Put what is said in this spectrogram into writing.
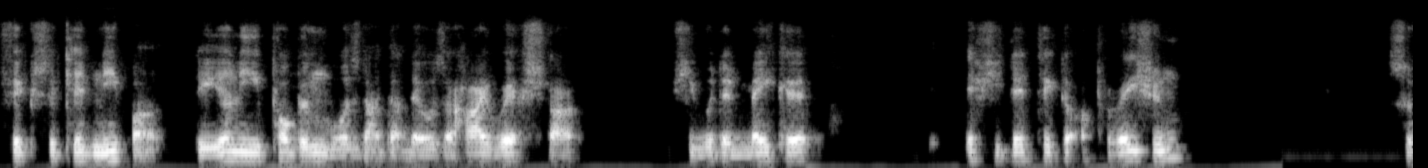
fix the kidney, but the only problem was that that there was a high risk that she wouldn't make it if she did take the operation. So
